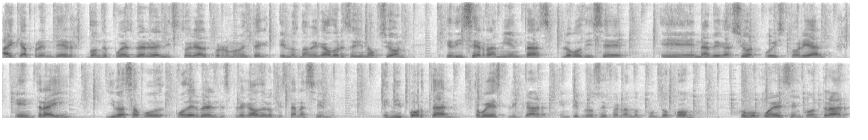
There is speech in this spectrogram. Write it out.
Hay que aprender dónde puedes ver el historial, pero normalmente en los navegadores hay una opción que dice herramientas, luego dice eh, navegación o historial. Entra ahí y vas a poder ver el desplegado de lo que están haciendo. En mi portal te voy a explicar en www.soyfernando.com cómo puedes encontrar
